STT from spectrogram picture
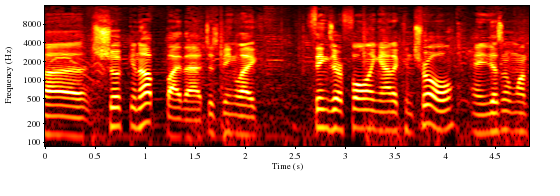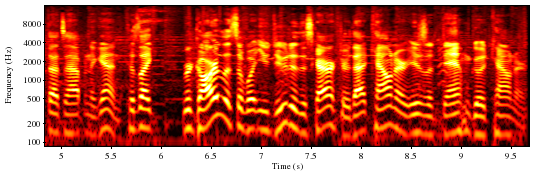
uh, shooken up by that, just being like, things are falling out of control, and he doesn't want that to happen again. Because, like, regardless of what you do to this character, that counter is a damn good counter.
